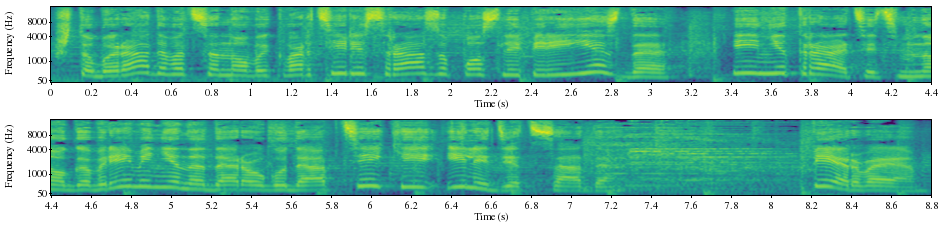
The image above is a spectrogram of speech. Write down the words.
чтобы радоваться новой квартире сразу после переезда и не тратить много времени на дорогу до аптеки или детсада. Первое.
